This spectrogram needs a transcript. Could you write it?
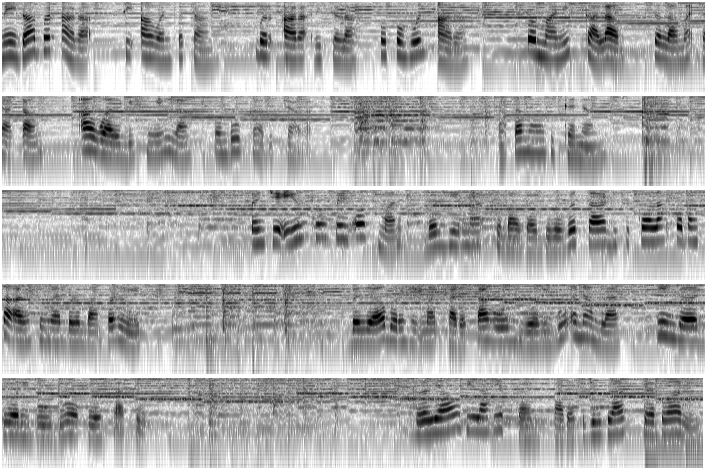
Mega berarak, si awan petang, berarak di celah pepohon ara. Pemanis kalam, selamat datang, awal bismillah, pembuka bicara. Sama dikenang. Encik Yusuf bin Osman berkhidmat sebagai guru besar di Sekolah Kebangsaan Sungai Berembang Perlis. Beliau berkhidmat pada tahun 2016 hingga 2021. Beliau dilahirkan pada 17 Februari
